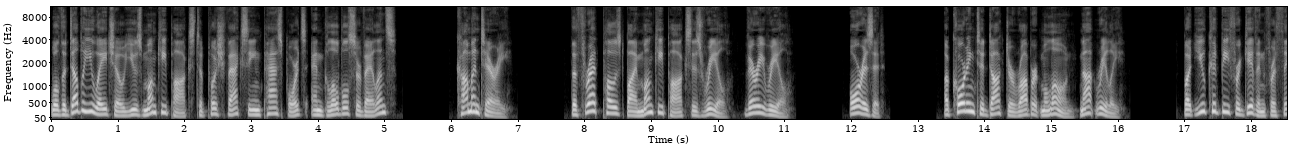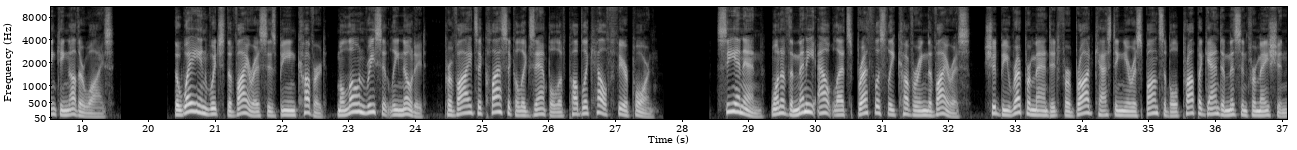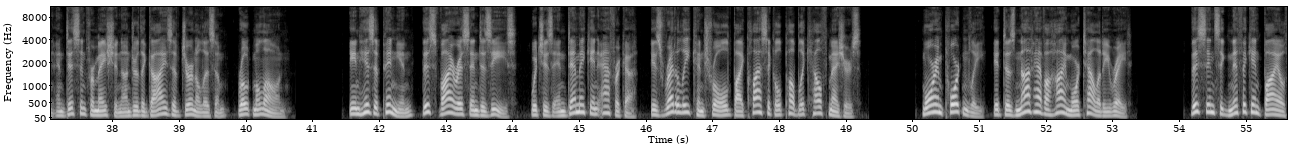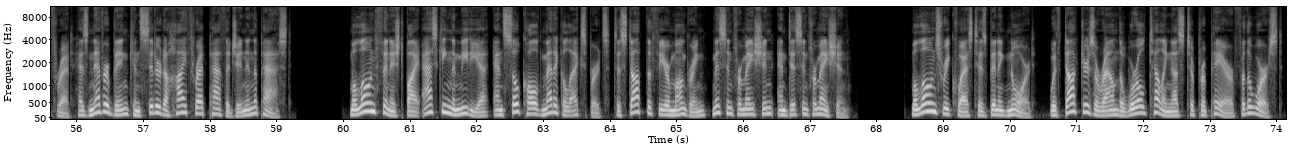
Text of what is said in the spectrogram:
Will the WHO use monkeypox to push vaccine passports and global surveillance? Commentary The threat posed by monkeypox is real, very real. Or is it? According to Dr. Robert Malone, not really. But you could be forgiven for thinking otherwise. The way in which the virus is being covered, Malone recently noted, provides a classical example of public health fear porn. CNN, one of the many outlets breathlessly covering the virus, should be reprimanded for broadcasting irresponsible propaganda, misinformation, and disinformation under the guise of journalism, wrote Malone. In his opinion, this virus and disease, which is endemic in Africa, is readily controlled by classical public health measures. More importantly, it does not have a high mortality rate. This insignificant biothreat has never been considered a high threat pathogen in the past. Malone finished by asking the media and so called medical experts to stop the fear mongering, misinformation, and disinformation. Malone's request has been ignored, with doctors around the world telling us to prepare for the worst.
